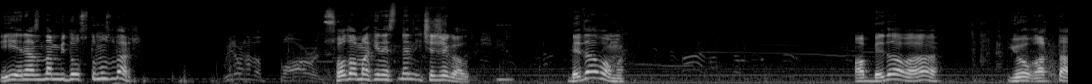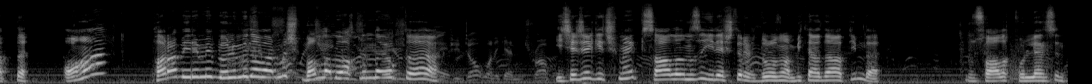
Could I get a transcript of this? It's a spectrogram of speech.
İyi en azından bir dostumuz var. We don't have a bar in the Soda makinesinden içecek al. Bedava mı? Abi bedava ha. Yok attı attı. Aha! Para birimi bölümü de varmış. Vallahi bu aklımda yoktu ha. If you don't want to get in trouble. İçecek içmek sağlığınızı iyileştirir. Dur o zaman bir tane daha atayım da. Bu sağlık fullensin.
